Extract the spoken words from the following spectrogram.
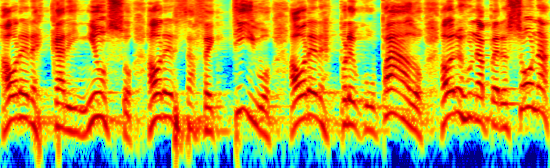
ahora eres cariñoso, ahora eres afectivo, ahora eres preocupado, ahora eres una persona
